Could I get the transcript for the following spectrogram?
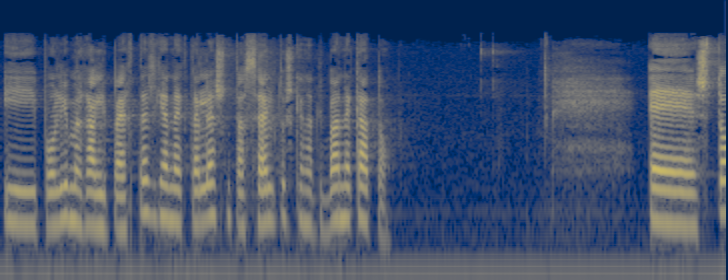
οι πολύ μεγάλοι παίχτες για να εκτελέσουν τα σέλ τους και να την πάνε κάτω. Ε, στο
